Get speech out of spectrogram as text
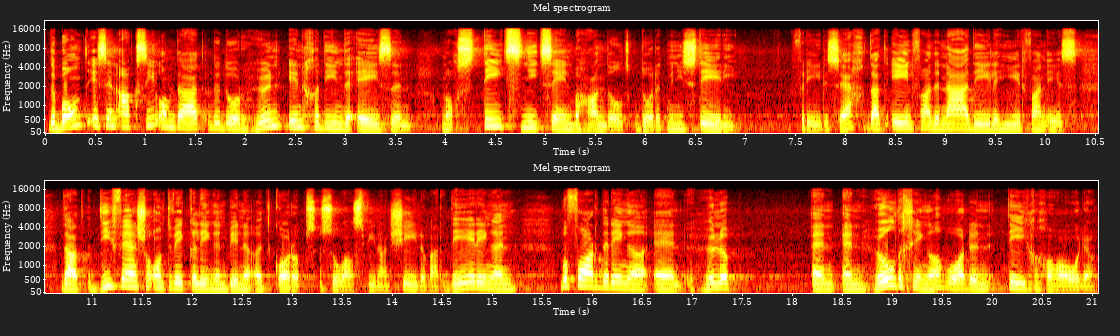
De bond is in actie omdat de door hun ingediende eisen nog steeds niet zijn behandeld door het ministerie. Vrede zegt dat een van de nadelen hiervan is dat diverse ontwikkelingen binnen het korps, zoals financiële waarderingen, bevorderingen en hulp en, en huldigingen, worden tegengehouden.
